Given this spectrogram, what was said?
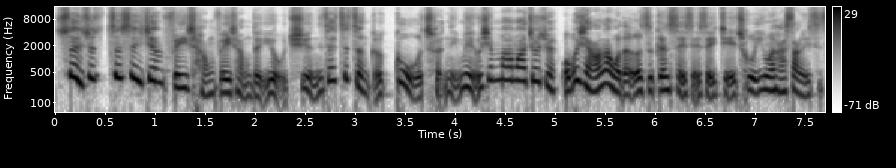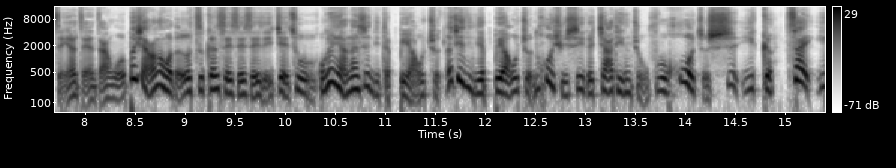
所以就这是一件非常非常的有趣。你在这整个过程里面，有些妈妈就觉得我不想要让我的儿子跟谁谁谁接触，因为他上一次怎样怎样怎样，我不想要让我的儿子跟谁谁谁谁接触。我跟你讲。那是你的标准，而且你的标准或许是一个家庭主妇，或者是一个在一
